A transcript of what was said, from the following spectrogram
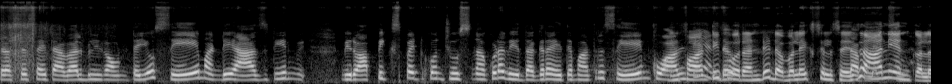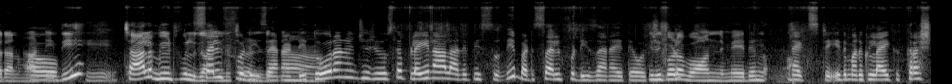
డ్రెస్సెస్ అయితే అవైలబుల్గా ఉంటాయో సేమ్ అండి యాజ్ ఇట్ మీరు ఆ పిక్స్ పెట్టుకొని చూసినా కూడా వీరి దగ్గర అయితే మాత్రం సేమ్ ఫార్టీ క్వాలిటీ ఫోర్ అంటే double XL size onion colour అన్నమాట ఇది. చాలా బ్యూటిఫుల్గా సెల్ఫ్. డిజైన్ అండి. దూరం నుంచి చూస్తే ప్లెయిన్ అలా అనిపిస్తుంది బట్ సెల్ఫ్ డిజైన్ అయితే ఇది వచ్చింది కూడా బాగుంది మెరూన్ నెక్స్ట్ ఇది మనకు లైక్ క్రష్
